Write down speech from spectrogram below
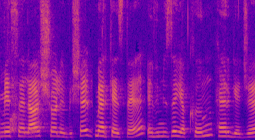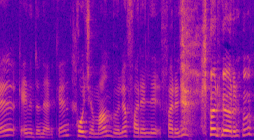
Mesela şöyle bir şey, merkezde evimize yakın her gece eve dönerken kocaman böyle fareli, fareli görüyorum.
